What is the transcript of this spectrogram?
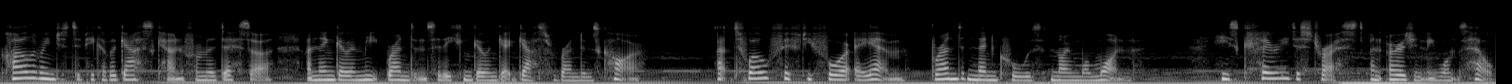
Kyle arranges to pick up a gas can from Ledessa and then go and meet Brandon so they can go and get gas for Brandon's car. At 12:54 a.m., Brandon then calls 911. He's clearly distressed and urgently wants help.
